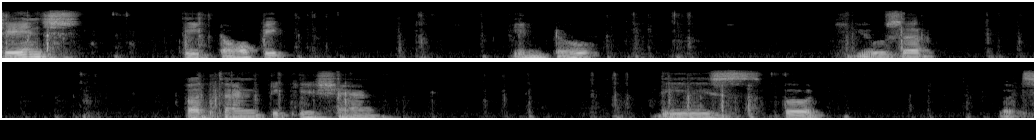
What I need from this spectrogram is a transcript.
Change the topic into user authentication. These word let's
